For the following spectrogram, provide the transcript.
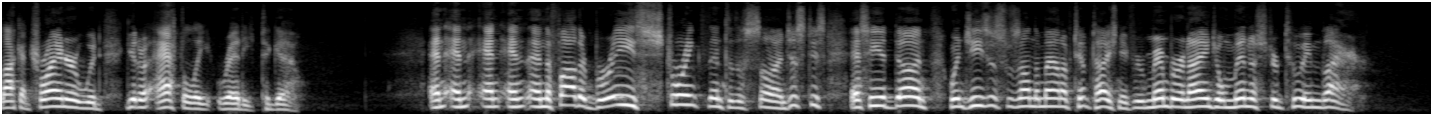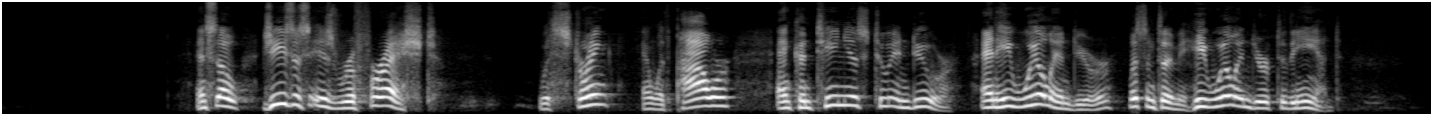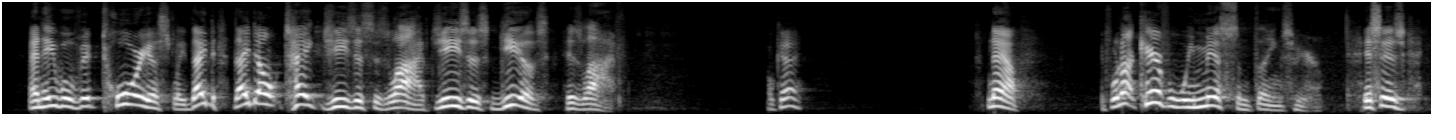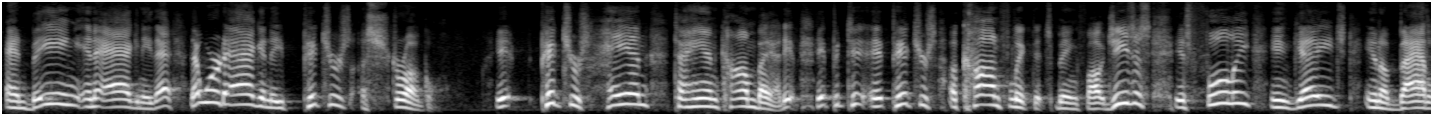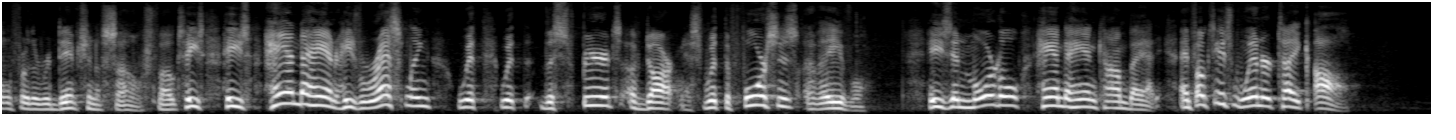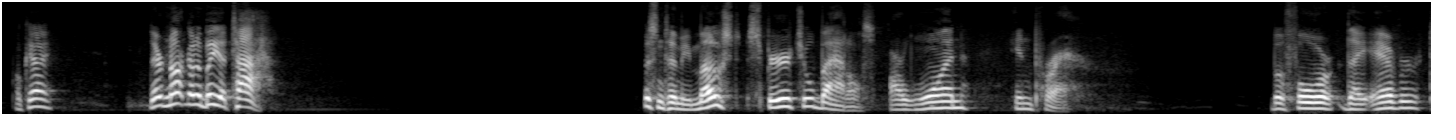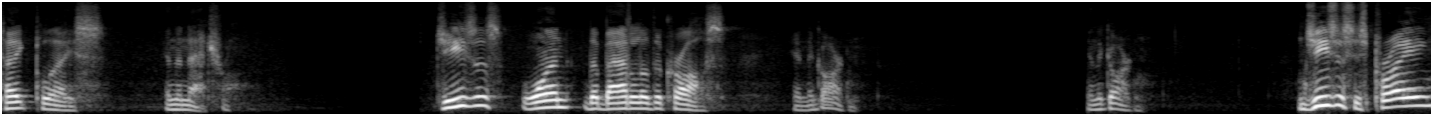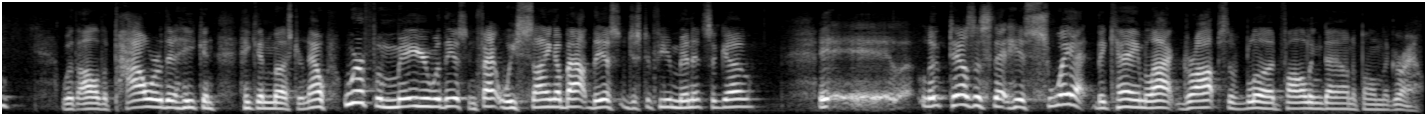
like a trainer would get an athlete ready to go. And, and, and, and, and the Father breathes strength into the Son, just as, as He had done when Jesus was on the Mount of Temptation. If you remember, an angel ministered to Him there. And so Jesus is refreshed with strength and with power and continues to endure and he will endure. Listen to me. He will endure to the end. And he will victoriously. They, they don't take Jesus' life, Jesus gives his life. Okay? Now, if we're not careful, we miss some things here. It says, and being in agony. That, that word agony pictures a struggle. It pictures hand to hand combat, it, it, it pictures a conflict that's being fought. Jesus is fully engaged in a battle for the redemption of souls, folks. He's, he's hand to hand, he's wrestling with, with the spirits of darkness, with the forces of evil. He's in mortal hand to hand combat. And, folks, it's winner take all. Okay? There's not going to be a tie. Listen to me, most spiritual battles are won in prayer before they ever take place in the natural. Jesus won the battle of the cross in the garden. In the garden. Jesus is praying with all the power that he can, he can muster. Now, we're familiar with this. In fact, we sang about this just a few minutes ago. Luke tells us that his sweat became like drops of blood falling down upon the ground.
